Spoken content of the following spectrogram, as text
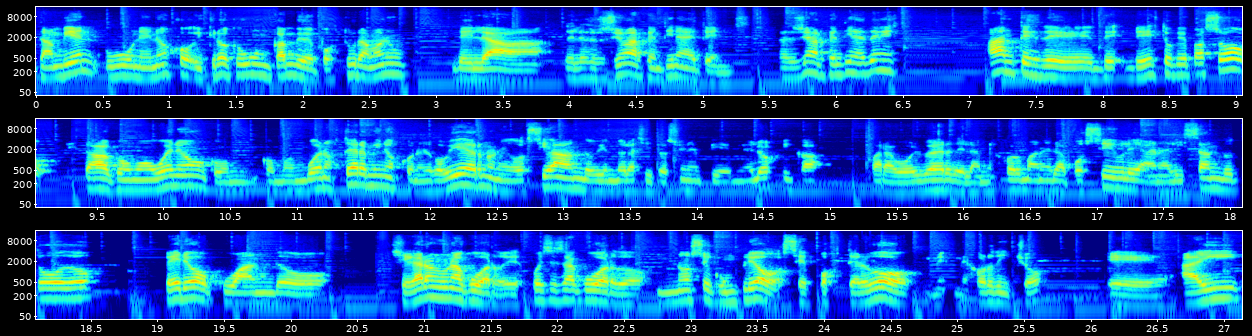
también hubo un enojo y creo que hubo un cambio de postura, Manu, de la, de la Asociación Argentina de Tenis. La Asociación Argentina de Tenis, antes de, esto que pasó, estaba como bueno, como en buenos términos con el gobierno, negociando, viendo la situación epidemiológica para volver de la mejor manera posible, analizando todo, pero cuando llegaron a un acuerdo y después ese acuerdo no se cumplió, se postergó, mejor dicho, eh, ahí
